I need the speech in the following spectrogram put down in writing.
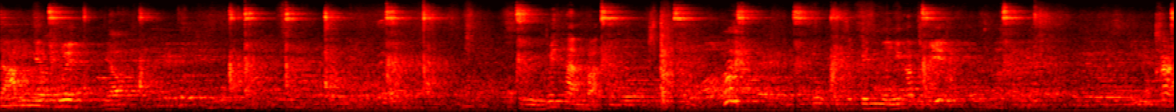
สามลูกเดียวคุยเดี๋ยวโอ้ยไม่ทันว่ะลูกสปินหนีครับเมื่อกี้ข้าง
